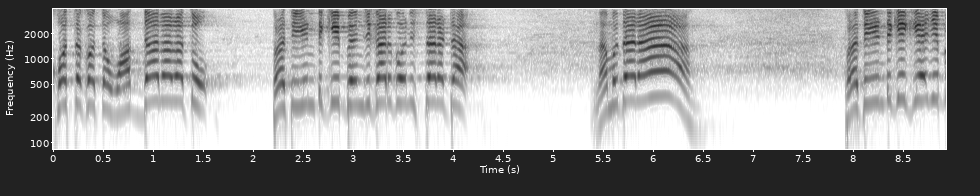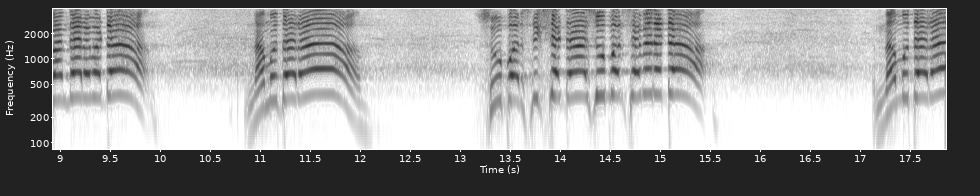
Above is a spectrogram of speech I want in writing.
కొత్త కొత్త వాగ్దానాలతో ప్రతి ఇంటికి బెంచ్ కారు కొనిస్తారట. నమ్ముతారా? ప్రతి ఇంటికి కేజీ బంగారం అట. నమ్ముతారా? సూపర్ సిక్స్ అట సూపర్ సెవెన్ అట. నమ్ముతారా?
